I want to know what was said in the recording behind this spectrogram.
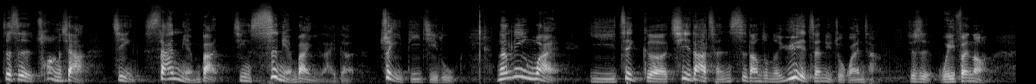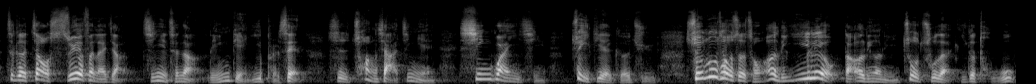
这是创下近三年半、近四年半以来的最低纪录。那另外，以这个七大城市当中的月增率做观察，就是微分哦。这个较十月份来讲，仅仅成长零点一 percent，是创下今年新冠疫情最低的格局。所以路透社从二零一六到二零二零做出了一个图，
